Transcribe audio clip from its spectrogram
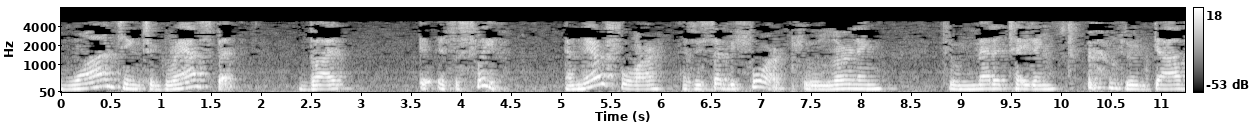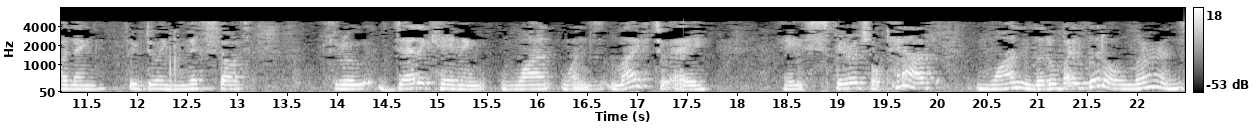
wanting to grasp it, but it's asleep. And therefore, as we said before, through learning, through meditating, through davening, through doing mitzvot, through dedicating one, one's life to a, a spiritual path, one little by little learns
